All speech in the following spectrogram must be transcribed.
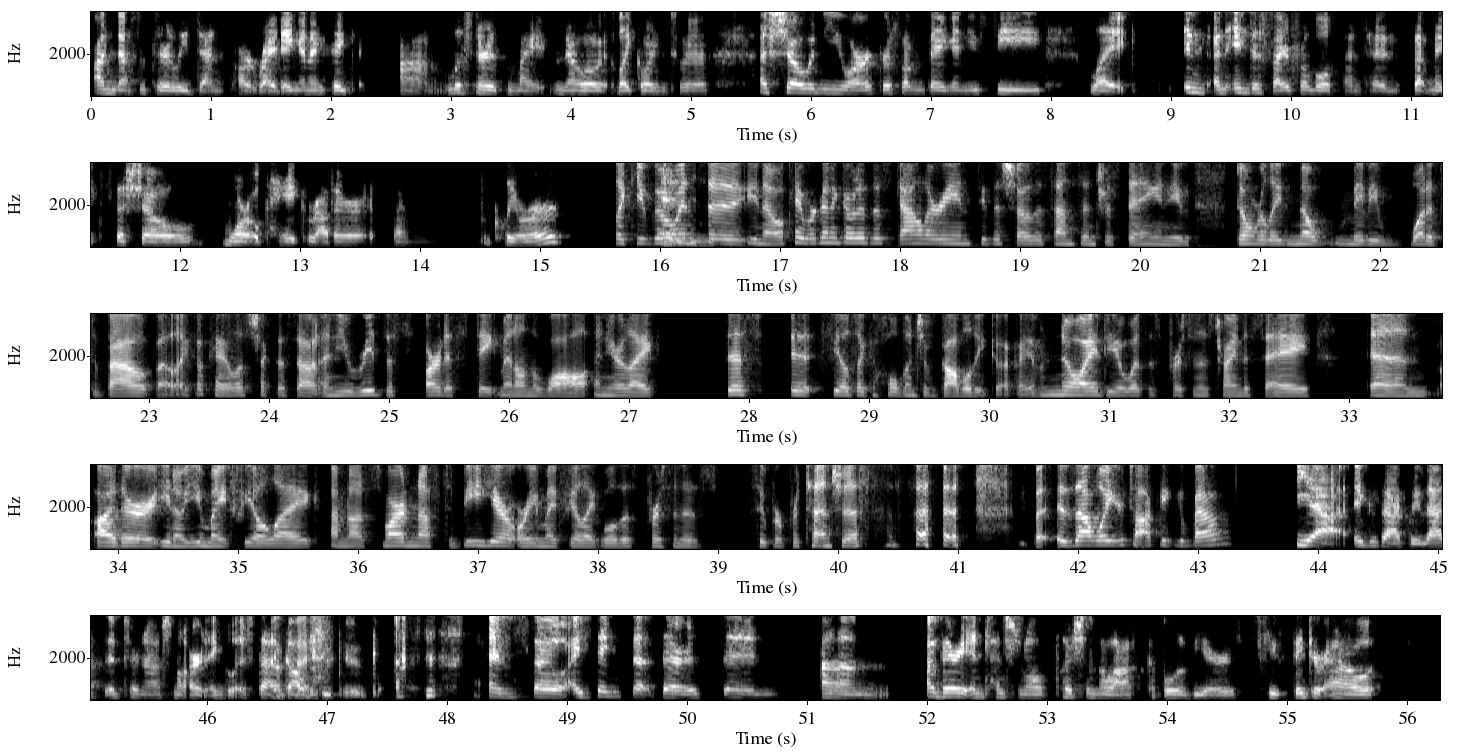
unnecessarily dense art writing and i think um, listeners might know like going to a, a show in new york or something and you see like in, an indecipherable sentence that makes the show more opaque rather than clearer like you go and, into, you know, okay, we're going to go to this gallery and see this show. This sounds interesting. And you don't really know maybe what it's about, but like, okay, let's check this out. And you read this artist statement on the wall and you're like, this, it feels like a whole bunch of gobbledygook. I have no idea what this person is trying to say. And either, you know, you might feel like I'm not smart enough to be here, or you might feel like, well, this person is super pretentious. but is that what you're talking about? Yeah, exactly. That's international art English, that okay. gobbledygook. and so I think that there's been um, a very intentional push in the last couple of years to figure out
